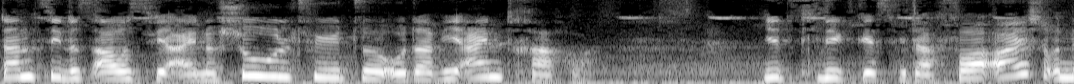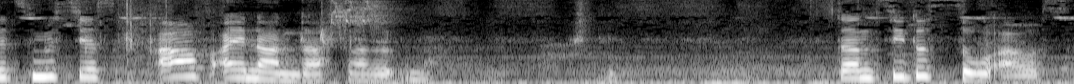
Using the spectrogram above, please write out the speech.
Dann sieht es aus wie eine Schultüte oder wie ein Drache. Jetzt liegt ihr es wieder vor euch und jetzt müsst ihr es aufeinander schalten. Dann sieht es so aus.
